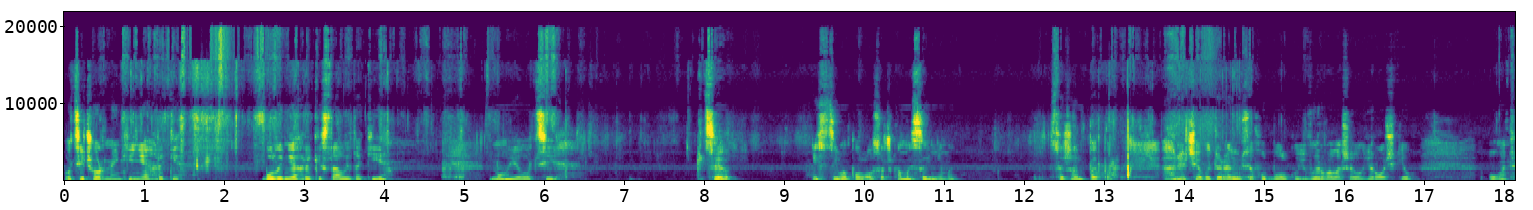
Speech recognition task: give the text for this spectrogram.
Оці чорненькі негрики. Були негрики, стали такі. Ну і оці. Це із цими полосочками синіми. Сержант Пепер. Гаряче витираюся футболкою. Вирвала ще огірочків. От.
